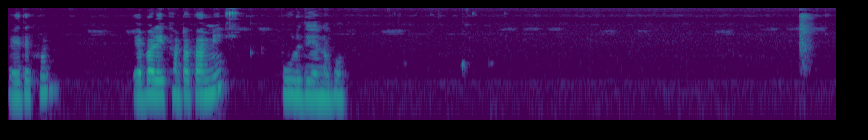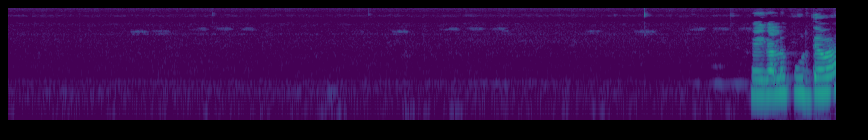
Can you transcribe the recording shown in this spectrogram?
এই দেখুন, এবার এইখানটাতে আমি পুর দিয়ে নেব। হয়ে গেল পুর দেওয়া।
